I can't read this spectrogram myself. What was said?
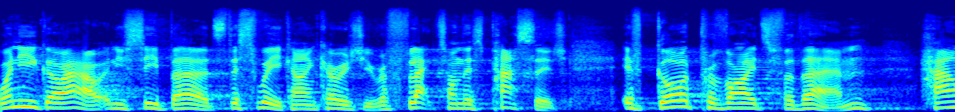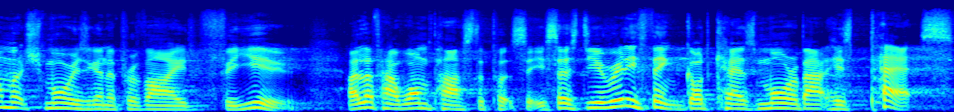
When you go out and you see birds this week, I encourage you, reflect on this passage. If God provides for them, how much more is He going to provide for you? I love how one pastor puts it. He says, Do you really think God cares more about his pets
